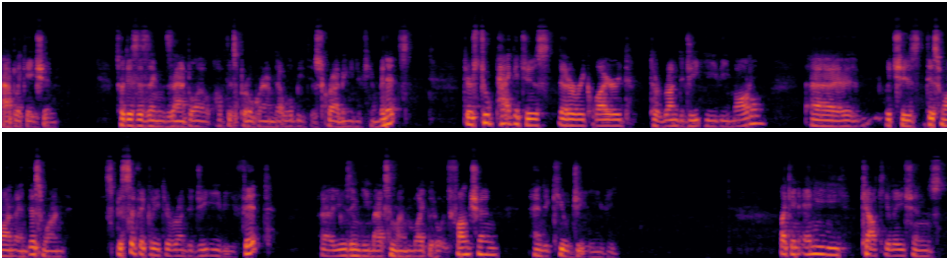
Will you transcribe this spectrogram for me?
application. So this is an example of this program that we'll be describing in a few minutes. There's two packages that are required to run the GEV model, uh, which is this one and this one, specifically to run the GEV fit uh, using the maximum likelihood function and the QGEV. Like in any calculations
